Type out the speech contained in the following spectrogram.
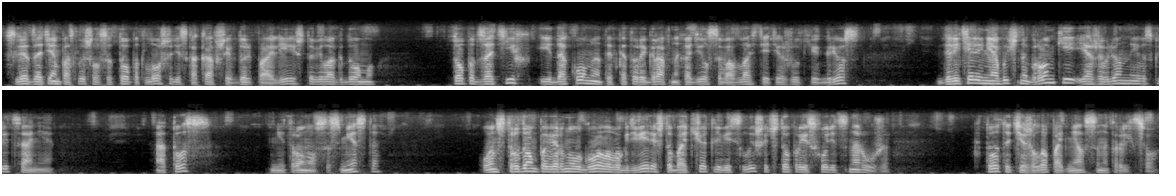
Вслед за тем послышался топот лошади, скакавшей вдоль по аллее, что вела к дому. Топот затих, и до комнаты, в которой граф находился во власти этих жутких грез, долетели необычно громкие и оживленные восклицания. Атос не тронулся с места, — он с трудом повернул голову к двери, чтобы отчетливее слышать, что происходит снаружи. Кто-то тяжело поднялся на крыльцо.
